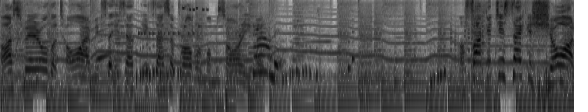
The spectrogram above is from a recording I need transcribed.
I swear all the time. If, that, if, that, if that's a problem, I'm sorry. But. Oh, fuck it, just take a shot!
